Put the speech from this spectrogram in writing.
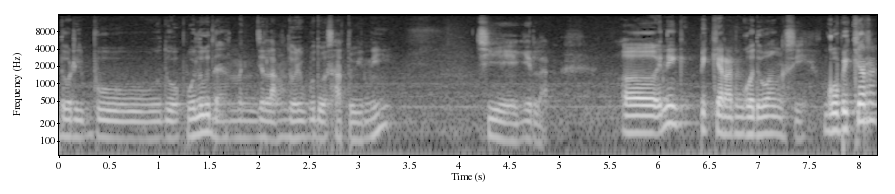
2020 dan menjelang 2021 ini cie gila. Eh ini pikiran gue doang sih. Gue pikir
